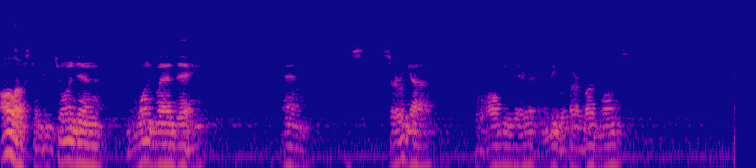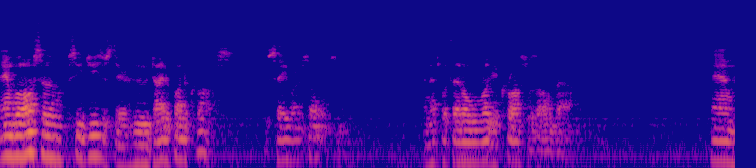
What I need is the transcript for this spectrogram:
All of us can be joined in in one glad day and serving God. We'll all be there and be with our loved ones. And we'll also see Jesus there who died upon the cross to save our souls. And that's what that old rugged cross was all about. And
